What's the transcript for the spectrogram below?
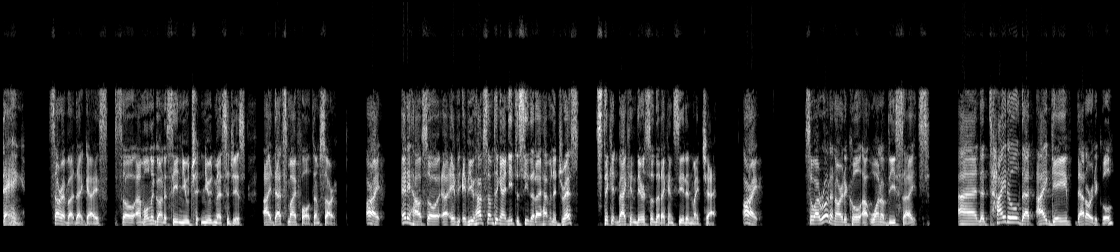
Dang. Sorry about that, guys. So I'm only going to see new ch- new messages. I that's my fault. I'm sorry. All right anyhow, so uh, if if you have something I need to see that I haven't addressed, stick it back in there so that I can see it in my chat. All right. So I wrote an article at one of these sites, and the title that I gave that article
